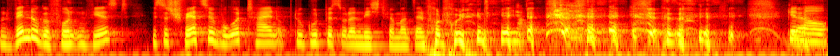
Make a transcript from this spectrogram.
und wenn du gefunden wirst, ist es schwer zu beurteilen, ob du gut bist oder nicht, wenn man sein Portfolio ja. also, Genau. Ja.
